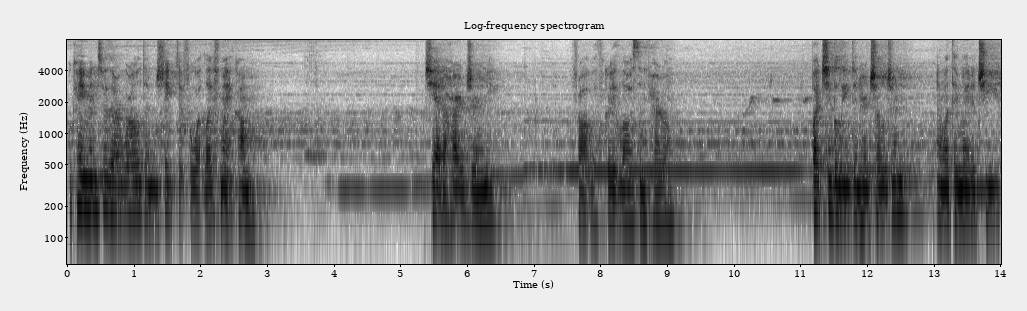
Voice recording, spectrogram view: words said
who came into their world and shaped it for what life might come. She had a hard journey, fraught with great loss and peril. But she believed in her children and what they might achieve.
